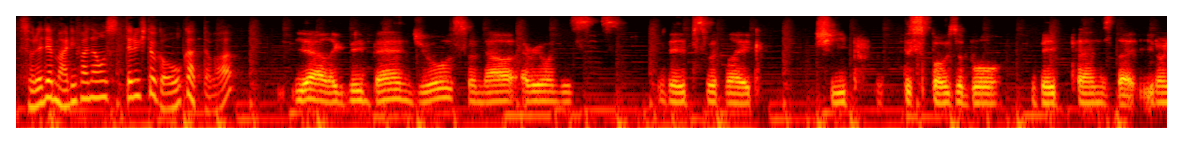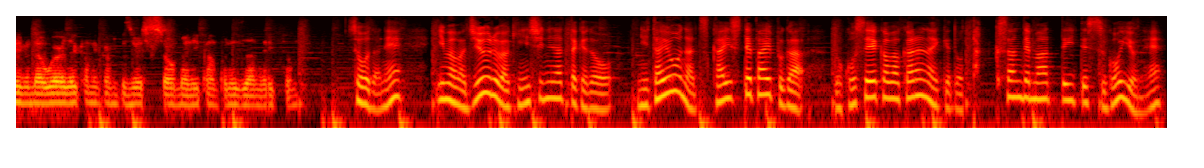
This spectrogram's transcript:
それでマリファナを吸ってる人が多かったわ。Yeah, like they banned jewels, so now everyone just vapes with like cheap, disposable vape pens that you don't even know where they're coming from because there's so many companies that make them. そうだね。今はジュールは禁止になったけど、似たような使い捨てパイプがどこ製かわからないけど、たくさん出回っていてすごいよね。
